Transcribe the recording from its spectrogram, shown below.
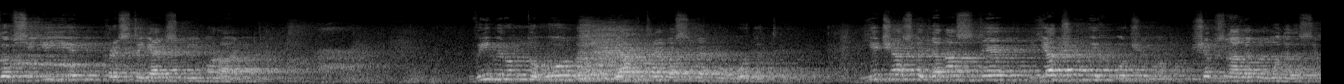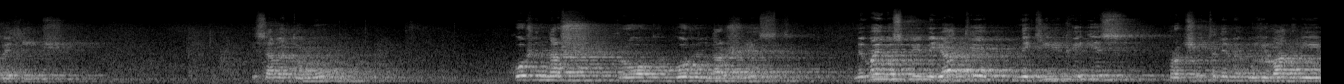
до всієї християнської моралі. Виміром того, як треба себе поводити, є часто для нас те, як же ми хочемо, щоб з нами поводили себе інші. І саме тому кожен наш крок, кожен наш жест ми маємо сприймати не тільки із прочитаними у Євангелії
